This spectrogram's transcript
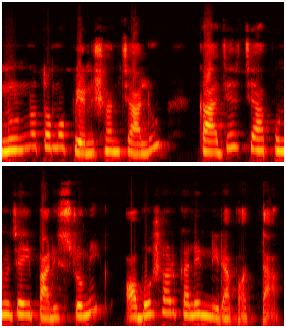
ন্যূনতম পেনশন চালু কাজের চাপ অনুযায়ী পারিশ্রমিক, অবসরকালীন নিরাপত্তা।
